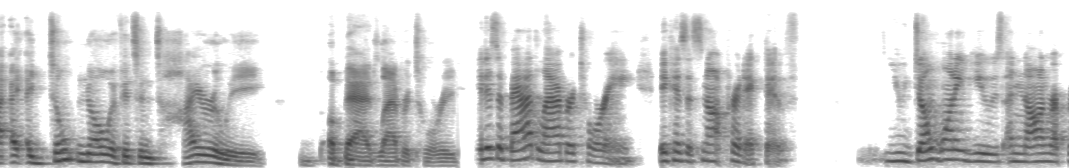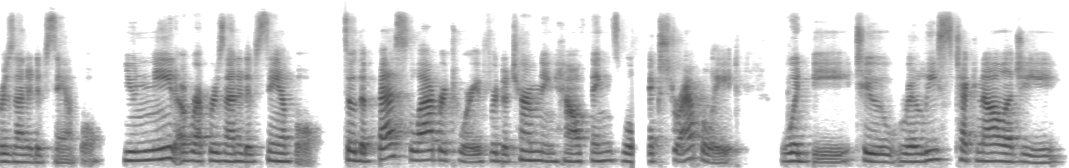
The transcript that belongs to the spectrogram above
I, I don't know if it's entirely a bad laboratory. It is a bad laboratory because it's not predictive you don't want to use a non representative sample. You need a representative sample. So, the best laboratory for determining how things will extrapolate would be to release technology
